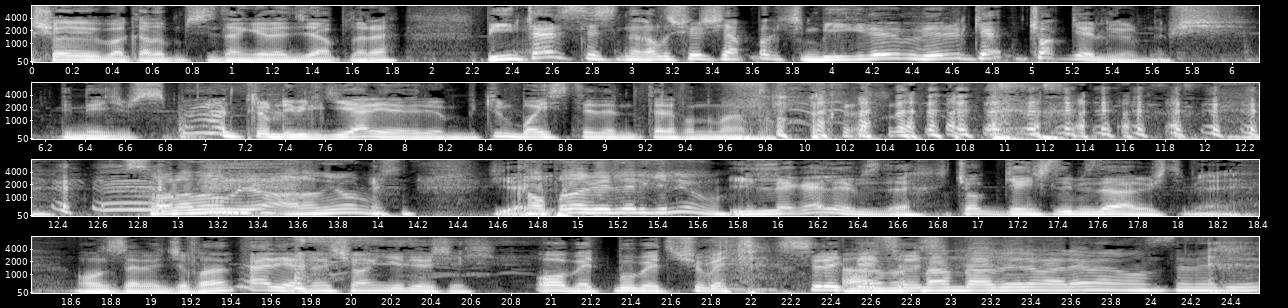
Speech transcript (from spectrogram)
Şöyle bir bakalım sizden gelen cevaplara. Bir internet sitesinden alışveriş yapmak için bilgilerimi verirken çok geriliyorum demiş dinleyicimiz. Ben her türlü bilgiyi her yere veriyorum. Bütün bahis sitelerinde telefon numaram var. Sonra ne oluyor? Aranıyor musun? Ya- Kapına birileri geliyor mu? İllegal ya bizde. Çok gençliğimizde vermiştim yani. 10 sene önce falan. Her yerden şu an geliyor şey. O bet, bu bet, şu bet. Sürekli SMS. Anından da haberi var hemen 10 sene diye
